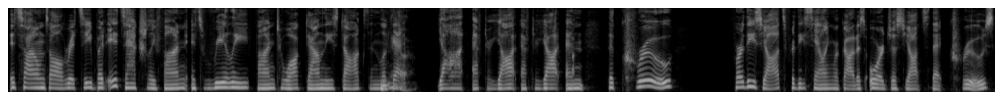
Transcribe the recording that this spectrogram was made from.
it sounds all ritzy, but it's actually fun. It's really fun to walk down these docks and look Yeah. at yacht after yacht after yacht. And the crew for these yachts, for these sailing regattas, or just yachts that cruise,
